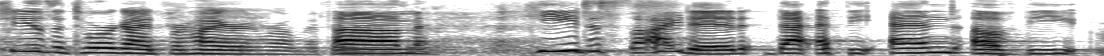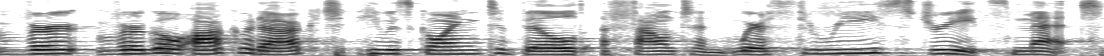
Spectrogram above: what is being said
She is a tour guide for hire in Rome. If um, he decided that at the end of the Vir- Virgo aqueduct, he was going to build a fountain where three streets met.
